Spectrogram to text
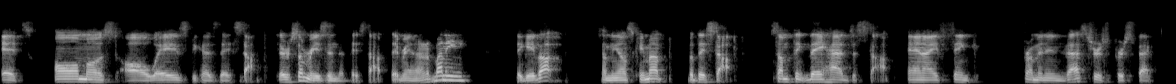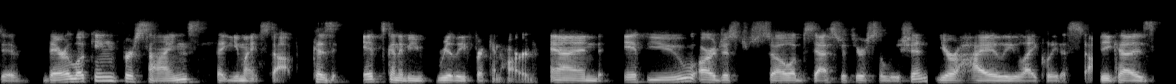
it's almost always because they stop. There's some reason that they stopped. They ran out of money, they gave up, something else came up, but they stopped. Something they had to stop. And I think from an investor's perspective, they're looking for signs that you might stop because it's going to be really freaking hard. And if you are just so obsessed with your solution, you're highly likely to stop because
